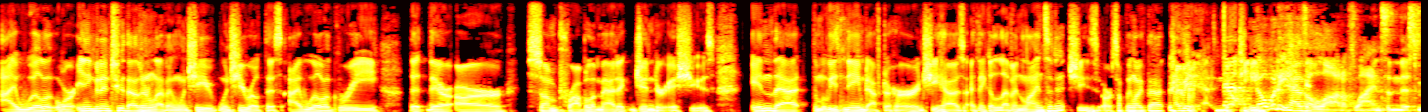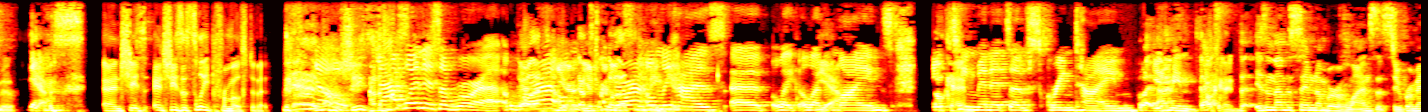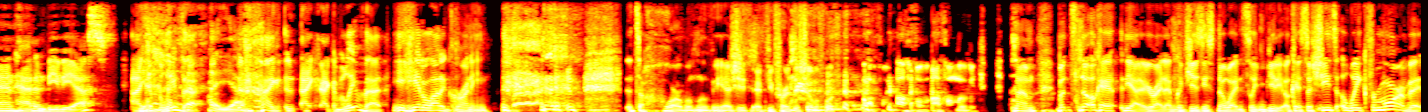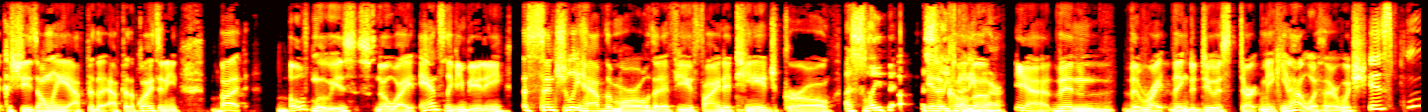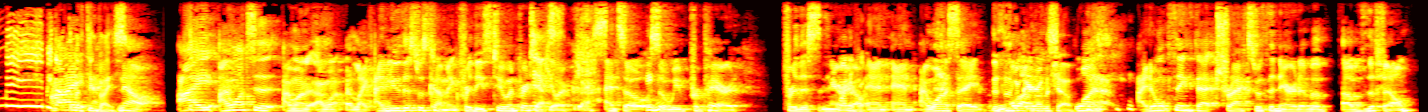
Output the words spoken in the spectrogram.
I will, or even in 2011, when she when she wrote this, I will agree that there are some problematic gender issues. In that the movie's named after her, and she has, I think, 11 lines in it. She's or something like that. I mean, no, nobody has a lot of lines in this movie. Yes. and she's and she's asleep for most of it. No, she's- that one is Aurora. Aurora, that's- you're- you're Aurora only Beauty. has uh, like 11 Yeah. lines, 18 Okay. minutes of screen time. But I mean, that's, Okay. th- isn't that the same number of lines that Superman had in BVS? I can believe that. yeah. I, I, I can believe that. He had a lot of grunting. it's a horrible movie, as you, if you've heard the show before. awful, awful, awful movie. Um, but Snow, okay, yeah, you're right. I'm confusing Snow White and Sleeping Beauty. Okay, so she's awake for more of it because she's only after the after the poisoning. But both movies, Snow White and Sleeping Beauty, essentially have the moral that if you find a teenage girl Asleep, in a coma, anywhere. yeah, then the right thing to do is start making out with her, which is maybe not the I- best advice. Now, I I want to I want I want like I knew this was coming for these two in particular, Yes. and so so we prepared for this scenario, Wonderful. and and I want to say This is why you're on the show. One, I don't think that tracks with the narrative of, of the film.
